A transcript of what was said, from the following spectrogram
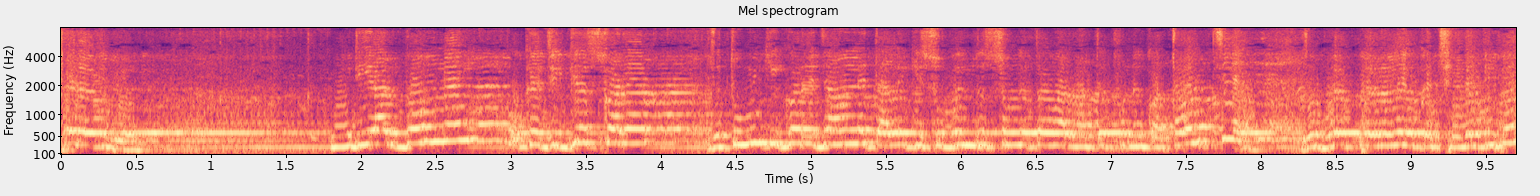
ছেড়ে দিবে। মিডিয়ার ওকে জিজ্ঞেস করার যে, তুমি কি করে জানলে তাহলে কি শুভেন্দুর সঙ্গে তোমার হাতে ফোনে কথা হচ্ছে? যে ভোট পেরোলে ওকে ছেড়ে দিবে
